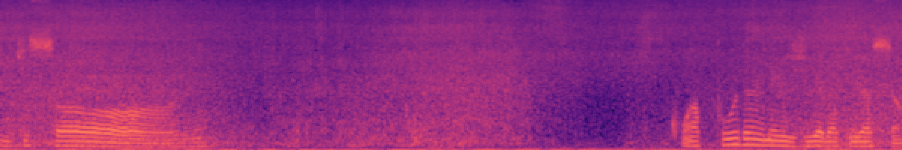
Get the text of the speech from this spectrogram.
E dissolve. Com a pura energia da criação.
